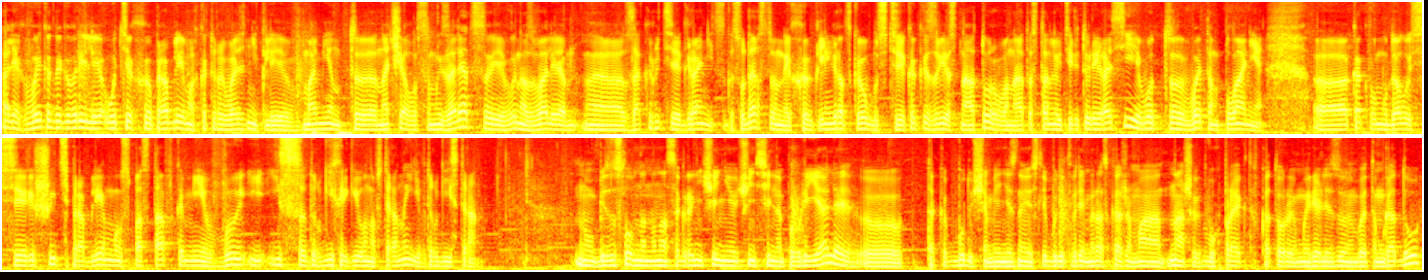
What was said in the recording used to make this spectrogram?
Олег, вы когда говорили о тех проблемах, которые возникли в момент э, начала самоизоляции, вы назвали э, закрытие границ государственных. Калининградская область, как известно, оторвана от остальной территории России. Вот в этом плане, э, как вам удалось решить проблему с поставками в и из других регионов страны и в другие страны? Ну, безусловно, на нас ограничения очень сильно повлияли, э, так как в будущем, я не знаю, если будет время, расскажем о наших двух проектах, которые мы реализуем в этом году.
